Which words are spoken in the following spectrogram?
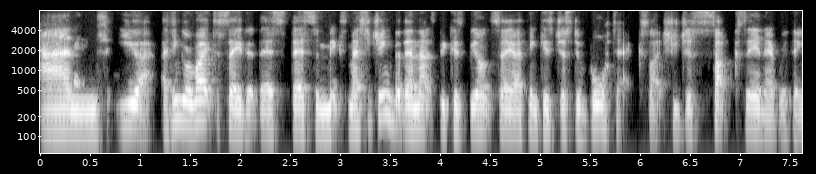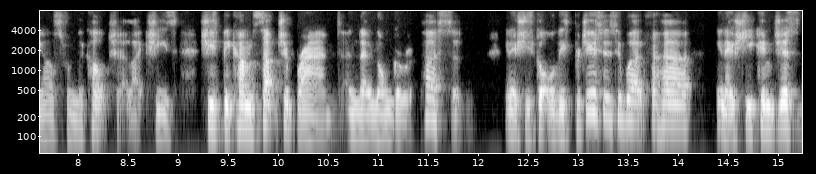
and yeah, I think you're right to say that there's there's some mixed messaging, but then that's because Beyonce, I think, is just a vortex. Like she just sucks in everything else from the culture. Like she's she's become such a brand and no longer a person. You know, she's got all these producers who work for her. You know, she can just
